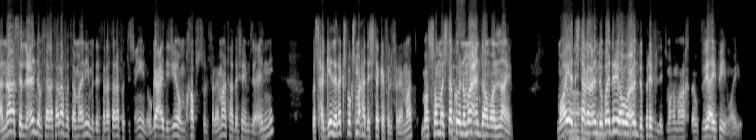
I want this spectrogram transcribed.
الناس اللي عندهم 3080 مدري 3090 وقاعد يجيهم خبص في الفريمات هذا شيء مزعلني. بس حقين ال Xbox ما حد اشتكى في الفريمات. بس هم اشتكوا. إنه ما عندهم اونلاين مؤيد آه، اشتغل okay. عنده بدري هو عنده privilege ما ما أخذ VIP مؤيد.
